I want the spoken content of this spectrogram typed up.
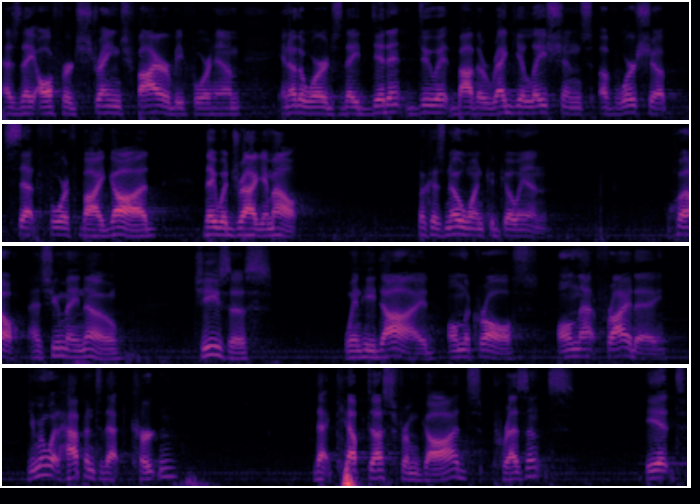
as they offered strange fire before him. In other words, they didn't do it by the regulations of worship set forth by God. They would drag him out because no one could go in. Well, as you may know, Jesus, when he died on the cross on that Friday, do you remember what happened to that curtain that kept us from God's presence? It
